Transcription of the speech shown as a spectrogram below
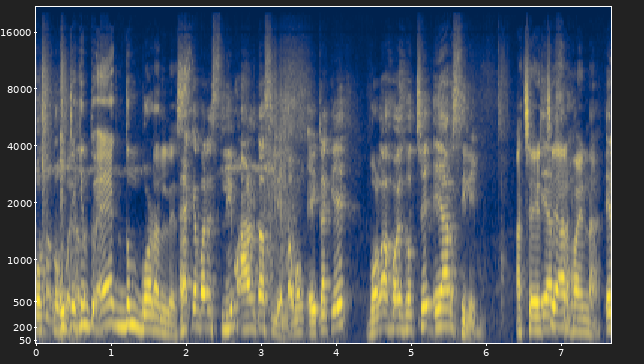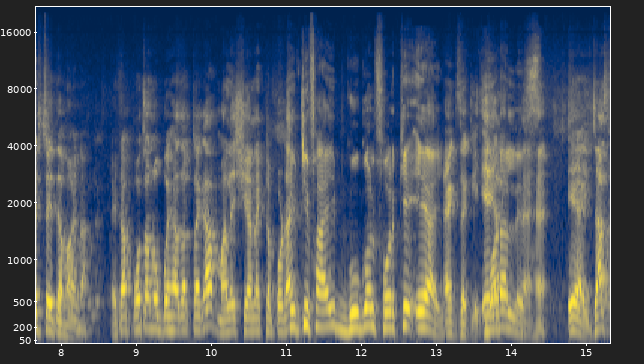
পঁচানব্বই এটা কিন্তু একদম বর্ডারলেস একেবারে স্লিম আল্ট্রা স্লিম এবং এটাকে বলা হয় হচ্ছে এয়ার স্লিম আচ্ছা এর চেয়ে আর হয় না। এর চাইতে হয় না। এটা পঁচানব্বই হাজার টাকা মালয়েশিয়ান একটা product fifty five Google four K AI. Exactly. হ্যাঁ হ্যাঁ এআই। জাস্ট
